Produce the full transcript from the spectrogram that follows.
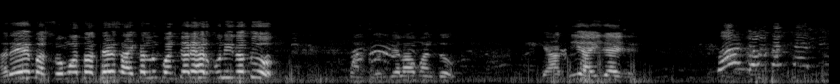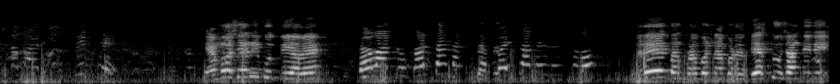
અરે બસો તો સાયકલનું પંચર હરખું નહીં થતું. પાંચસો. રૂપિયા ક્યાંથી આવી જાય છે વાહ ડોક્ટર સાહેબ એ તમારી બુદ્ધિ છે એમાં બુદ્ધિ હવે? દવા તો કરતા નથી પૈસા લઈ છો. અરે તને ખબર ના પડે બેસ તું શાંતિથી.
